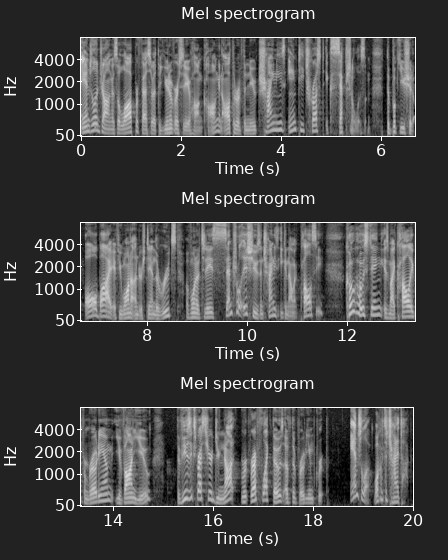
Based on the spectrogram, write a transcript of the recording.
Angela Zhang is a law professor at the University of Hong Kong and author of the new Chinese Antitrust Exceptionalism, the book you should all buy if you want to understand the roots of one of today's central issues in Chinese economic policy. Co hosting is my colleague from Rhodium, Yvonne Yu. The views expressed here do not re- reflect those of the Rhodium Group. Angela, welcome to ChinaTalk.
